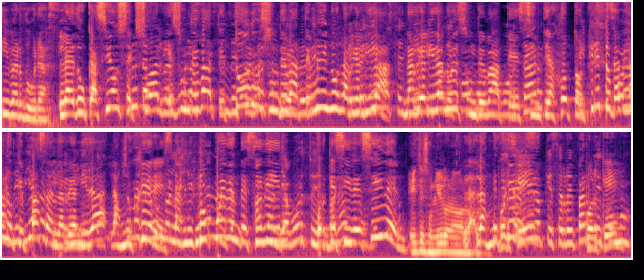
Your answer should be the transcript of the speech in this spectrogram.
y verduras. La educación sexual es un debate. Todo es un debate, menos la realidad. La realidad no es un debate, Cintia Houghton. ¿Sabes lo que pasa en la realidad, las mujeres no pueden decidir, porque si deciden... Este es un libro no... las mujeres... que se reparte como...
